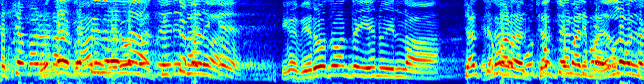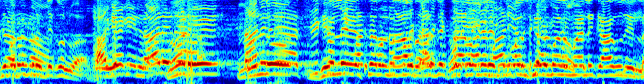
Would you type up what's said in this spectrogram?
ಚರ್ಚೆ ಮಾಡಿ ಕೊಟ್ಟಿದ್ರಲ್ಲ, ಚರ್ಚೆ. ಈಗ ವಿರೋಧ ಅಂತ ಏನು ಇಲ್ಲ ಚರ್ಚೆ ಮಾಡ ಚರ್ಚೆ ಮಾಡಿ ಹಾಗಾಗಿ ನಾಳೆ ನೋಡಿ ಜಿಲ್ಲೆ ಹೆಸರು ನಾವು. ಮಾಡ್ಲಿಕ್ಕೆ ಆಗುದಿಲ್ಲ.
